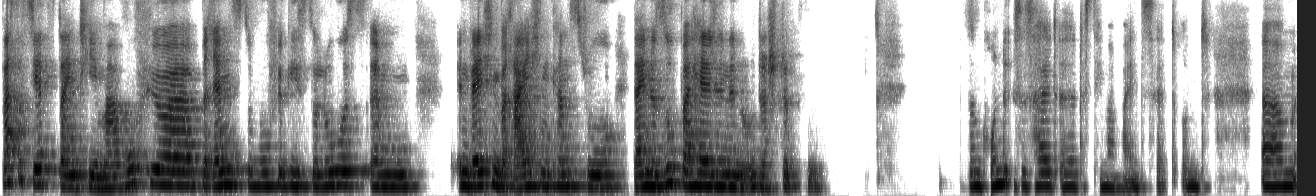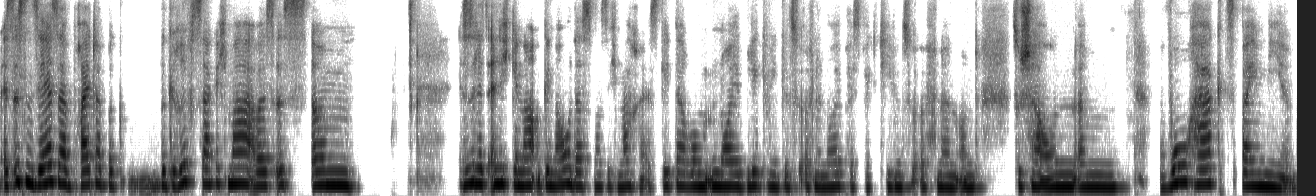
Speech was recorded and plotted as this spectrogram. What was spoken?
Was ist jetzt dein Thema? Wofür brennst du? Wofür gehst du los? Ähm, in welchen Bereichen kannst du deine Superheldinnen unterstützen? Also im Grunde ist es halt äh, das Thema Mindset. Und ähm, es ist ein sehr, sehr breiter Be Begriff, sag ich mal, aber es ist, ähm, es ist letztendlich genau, genau das, was ich mache. Es geht darum, neue Blickwinkel zu öffnen, neue Perspektiven zu öffnen und zu schauen, ähm, wo hakt es bei mir?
